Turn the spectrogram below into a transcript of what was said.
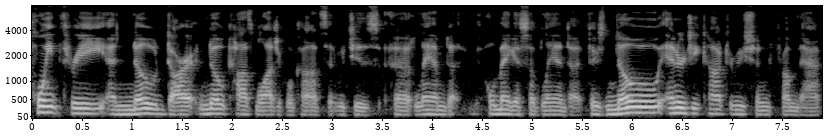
0.3 and no dart, no cosmological constant, which is uh, lambda, omega sub lambda. There's no energy contribution from that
